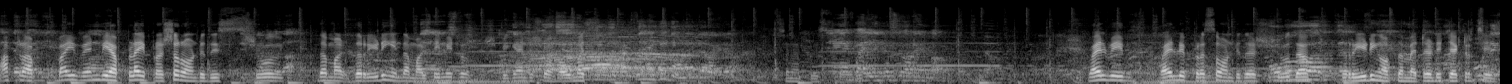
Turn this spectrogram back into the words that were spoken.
after by when we apply pressure onto this shoe the the reading in the multimeter began to show how much. While we while we press onto the shoe the, the reading of the metal detector change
